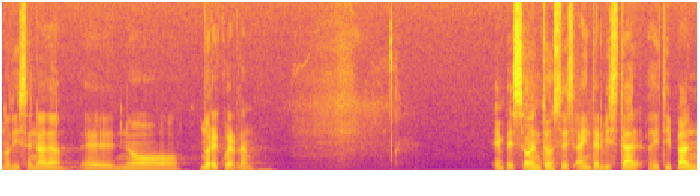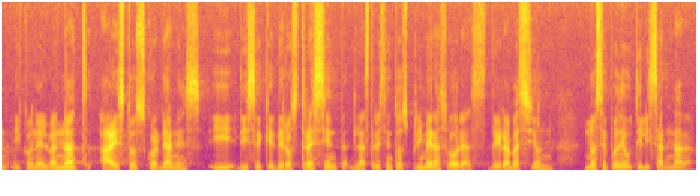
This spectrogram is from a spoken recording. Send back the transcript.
no dicen nada, no, no recuerdan. Empezó entonces a entrevistar Ritipan y con el Banat a estos guardianes y dice que de los 300, las 300 primeras horas de grabación no se puede utilizar nada,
